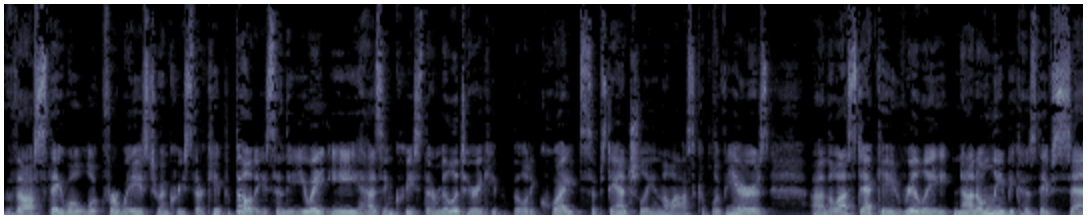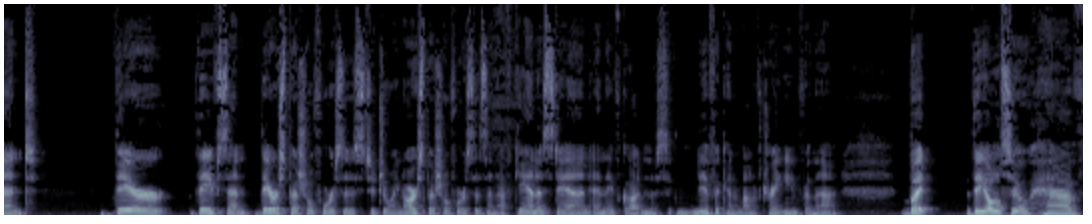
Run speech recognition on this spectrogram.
thus they will look for ways to increase their capabilities. And the UAE has increased their military capability quite substantially in the last couple of years, uh, the last decade, really, not only because they've sent their they've sent their special forces to join our special forces in Afghanistan, and they've gotten a significant amount of training from that. But they also have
